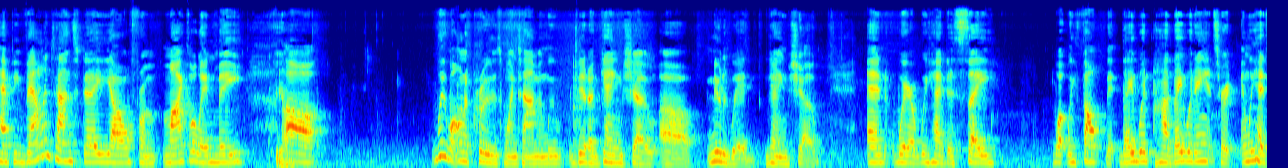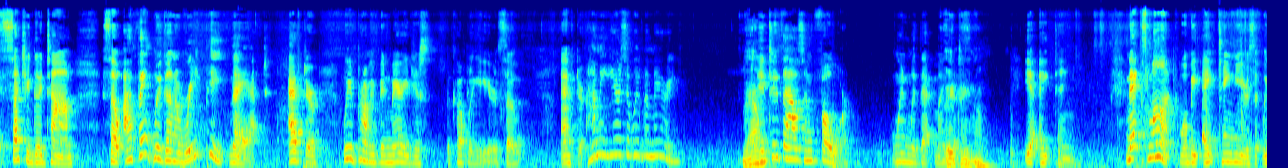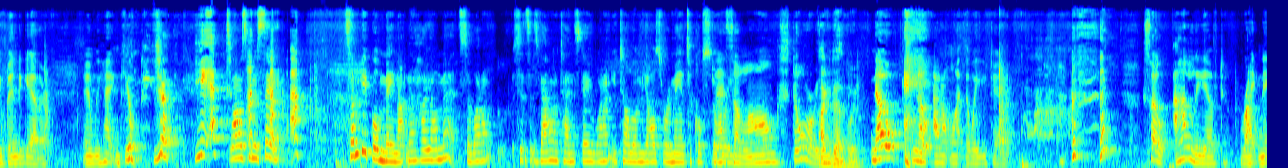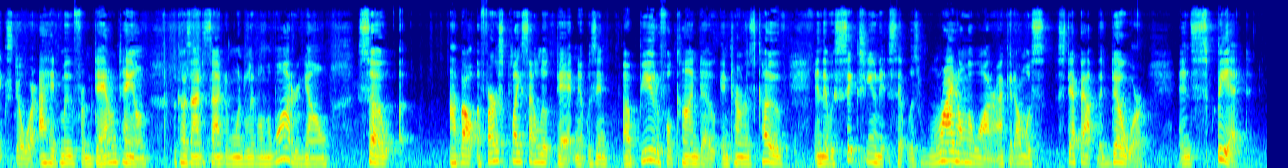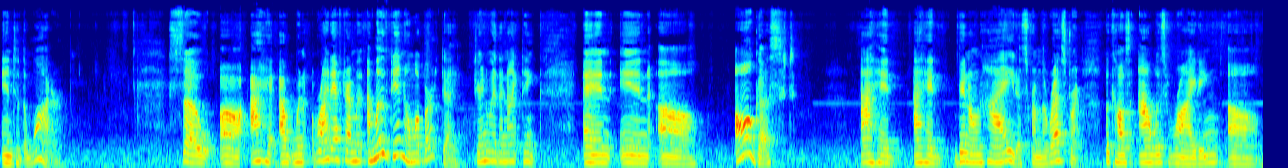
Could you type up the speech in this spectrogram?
Happy Valentine's Day, y'all, from Michael and me. Yeah. Uh, we were on a cruise one time and we did a game show, uh, newlywed game show, and where we had to say what we thought that they would, how they would answer it, and we had such a good time. So I think we're gonna repeat that after we'd probably been married just a couple of years. So after how many years have we been married? Now In 2004. When would that make us? 18, huh? Yeah, 18. Next month will be 18 years that we've been together and we hadn't killed each other yet. Well, I was going to say, some people may not know how y'all met. So why don't, since it's Valentine's Day, why don't you tell them y'all's romantical story? That's a long story. I can tell it for you. No, no, I don't like the way you tell it. so I lived right next door. I had moved from downtown because I decided I want to live on the water, y'all. So I bought the first place I looked at, and it was in a beautiful condo in Turner's Cove, and there was six units that was right on the water. I could almost step out the door and spit into the water. So uh, I had I went right after I moved. I moved in on my birthday, January the nineteenth, and in uh, August, I had I had been on hiatus from the restaurant because I was writing uh,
